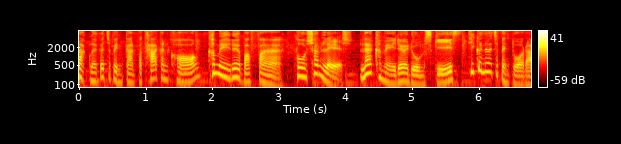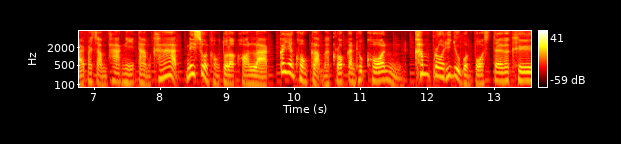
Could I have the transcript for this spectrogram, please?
ลักๆ เลยก็จะเป็นการประทะกันของ c o m m a n d e r Buffa Potion Lage และ c o m m a n d e r Doom Skis ที่ก็น่าจะเป็นตัวร้ายประจำภาคนี้ตามคาดในส่วนของตัวละครหลักก็ยังคงกลับมาครบกันทุกคนคำโปรยที่อยู่บนโปสเตอร์ก็คือ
